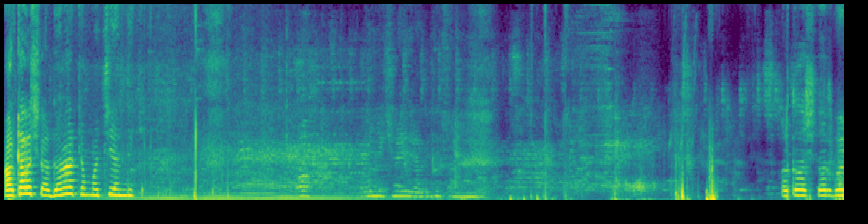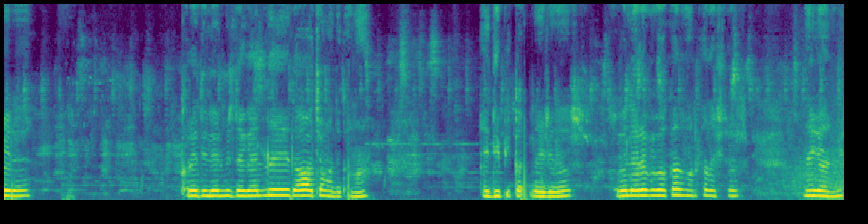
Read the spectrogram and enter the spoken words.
Arkadaşlar dönerken maçı yendik. Ah, oyunun içine girebildik sanırım. Arkadaşlar böyle. Kredilerimiz de geldi. Daha açamadık ama. Edip katlayıcılar. Haberlere bir bakalım arkadaşlar. Ne gelmiş?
